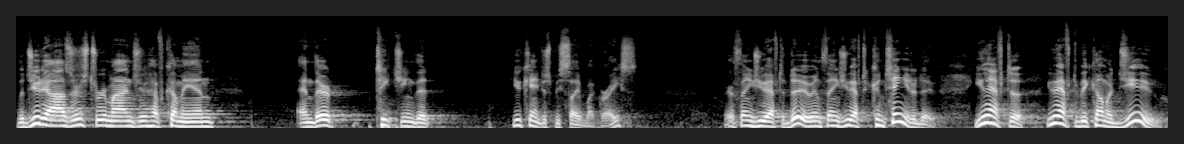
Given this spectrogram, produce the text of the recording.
the Judaizers, to remind you, have come in and they're teaching that you can't just be saved by grace. There are things you have to do and things you have to continue to do. You have to, you have to become a Jew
